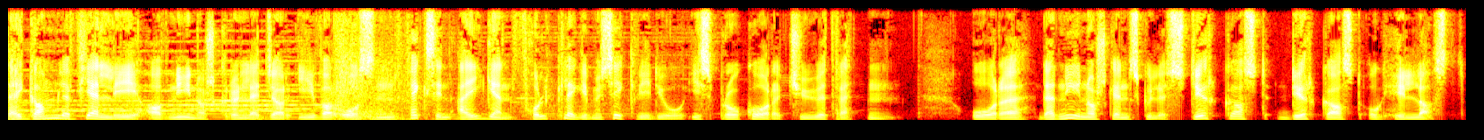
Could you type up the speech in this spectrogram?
De gamle fjelli av nynorskgrunnlegger Ivar Aasen fikk sin egen folkelige musikkvideo i språkåret 2013. Året der nynorsken skulle styrkast, dyrkast og hyllast.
